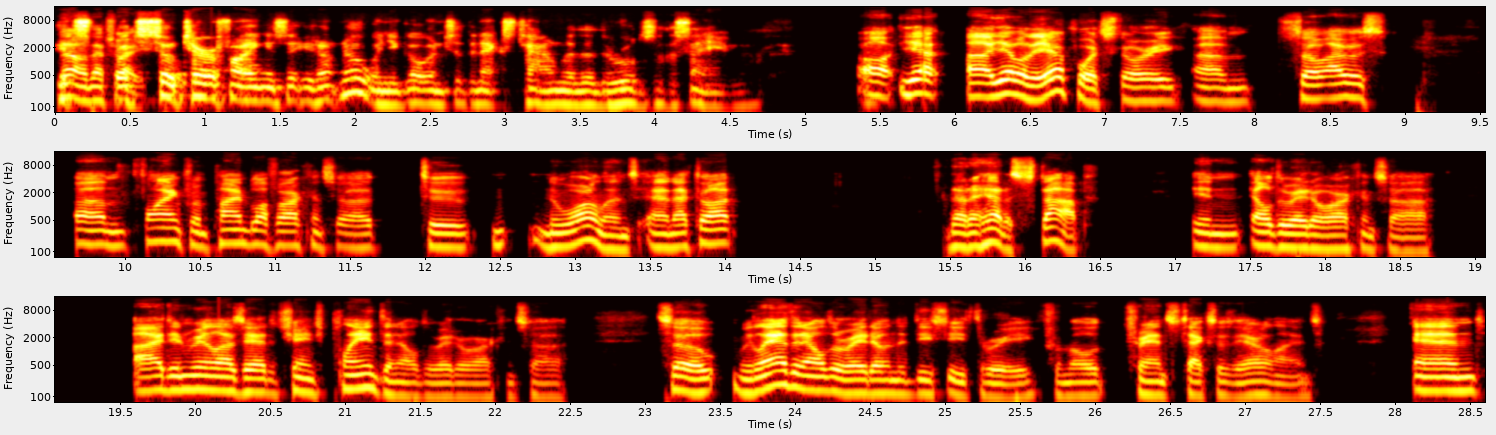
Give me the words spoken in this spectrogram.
It's, no, that's right. What's so terrifying is that you don't know when you go into the next town whether the rules are the same. Oh yeah, uh, yeah. Well, the airport story. Um, so I was um, flying from Pine Bluff, Arkansas to New Orleans, and I thought that I had a stop in El Dorado, Arkansas. I didn't realize I had to change planes in El Dorado, Arkansas. So we landed in El Dorado in the DC 3 from old Trans Texas Airlines. And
